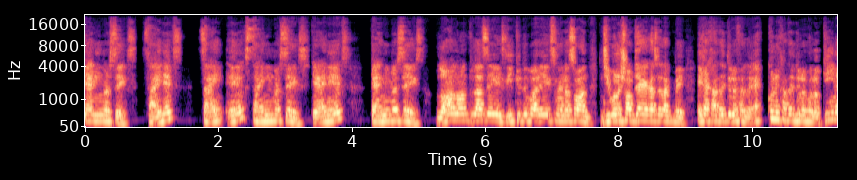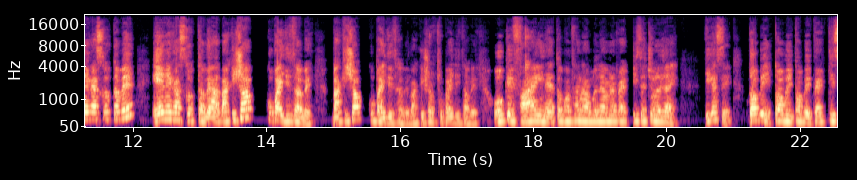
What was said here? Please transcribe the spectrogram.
tan inverse x sin x sin x sin inverse x tan x tan inverse x ln one plus x e to power x minus one জীবনে সব জায়গায় কাজে লাগবে। এটা খাতায় তুলে ফেলো। এক্ষুনি খাতায় তুলে ফেলো। কি নিয়ে কাজ করতে হবে? এ নিয়ে কাজ করতে হবে। আর বাকি সব কুপাই দিতে হবে। বাকি সব কুপাই দিতে হবে। বাকি সব কুপাই দিতে হবে। ওকে ফাইন এত কথা না বলে আমরা প্র্যাকটিসে চলে যাই। ঠিক আছে? তবে তবে তবে প্র্যাকটিস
